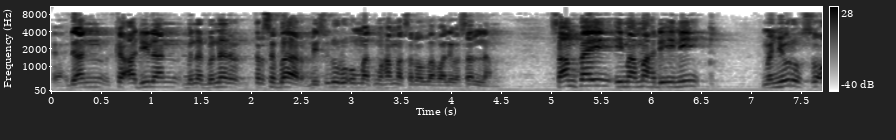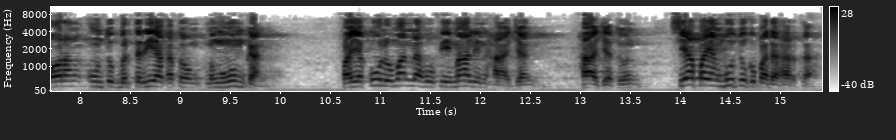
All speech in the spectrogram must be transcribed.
Ya, dan keadilan benar-benar tersebar di seluruh umat Muhammad sallallahu alaihi wasallam. Sampai Imam Mahdi ini menyuruh seorang untuk berteriak atau mengumumkan fayaqulu man lahu fi malin hajan hajatun siapa yang butuh kepada harta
